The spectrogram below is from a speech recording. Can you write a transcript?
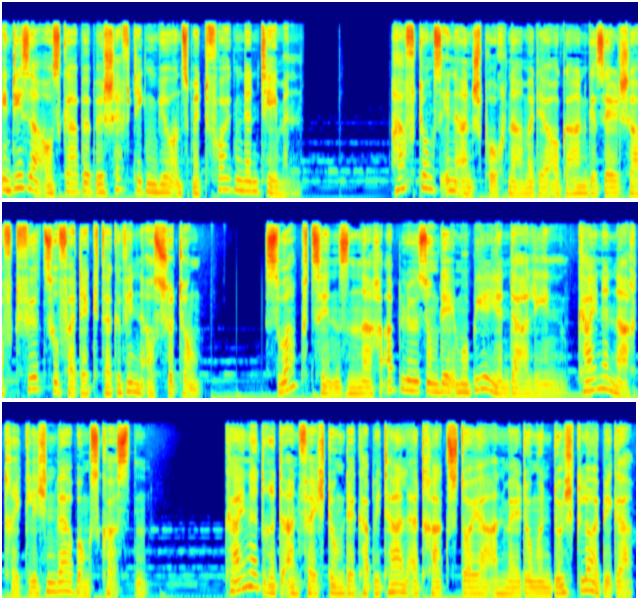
In dieser Ausgabe beschäftigen wir uns mit folgenden Themen. Haftungsinanspruchnahme der Organgesellschaft führt zu verdeckter Gewinnausschüttung. Swap-Zinsen nach Ablösung der Immobiliendarlehen, keine nachträglichen Werbungskosten. Keine Drittanfechtung der Kapitalertragssteueranmeldungen durch Gläubiger.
